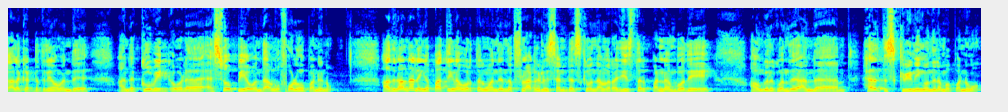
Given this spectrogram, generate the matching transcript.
காலகட்டத்துலேயும் வந்து அந்த கோவிடோட எஸ்ஓபியை வந்து அவங்க ஃபாலோ பண்ணணும். அதனால தான் நீங்கள் பார்த்தீங்கன்னா ஒருத்தவங்க வந்து இந்த ஃப்ளாட் ரிலீஃப் சென்டர்ஸ்க்கு வந்து அவங்க ரெஜிஸ்டர் பண்ணும்போதே அவங்களுக்கு வந்து அந்த ஹெல்த் ஸ்க்ரீனிங் வந்து நம்ம பண்ணுவோம்.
